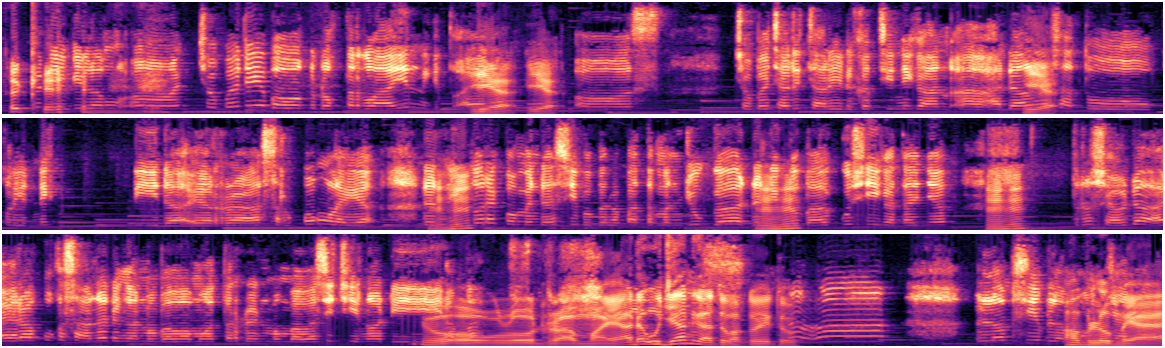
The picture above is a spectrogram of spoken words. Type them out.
Oke. dia bilang "Eh, coba deh bawa ke dokter lain gitu Iya, iya. eh, s- coba cari-cari deket sini kan Eh, ada Iya. satu klinik di daerah Serpong lah ya dan Mhm. itu rekomendasi beberapa temen juga dan Mhm. itu bagus sih katanya Mhm. terus ya udah akhirnya aku ke sana dengan membawa motor dan membawa si Cino di Ya apa Allah, drama ya. Ada hujan nggak tuh waktu itu? Heeh. belum sih belum Oh, belum ya.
